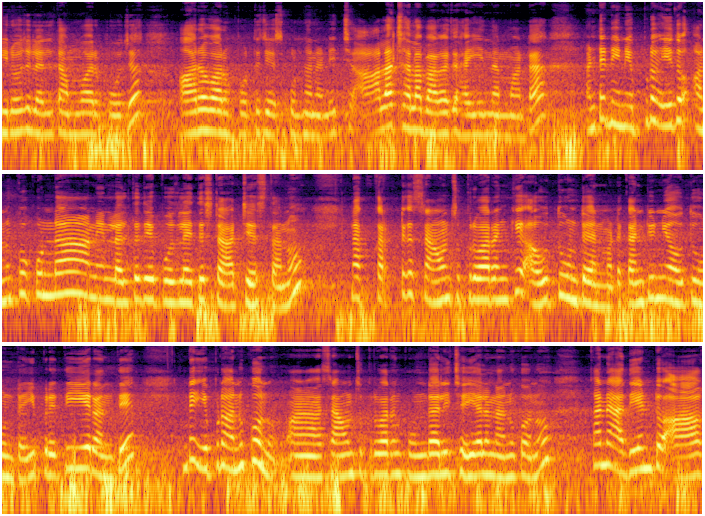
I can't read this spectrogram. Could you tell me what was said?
ఈరోజు లలిత అమ్మవారి పూజ ఆరో వారం పూర్తి చేసుకుంటున్నానండి. చాలా చాలా బాగా అయ్యిందనమాట అంటే నేను ఎప్పుడో ఏదో అనుకోకుండా నేను లలితదేవి పూజలు అయితే స్టార్ట్ చేస్తాను. నాకు కరెక్ట్గా శ్రావణ శుక్రవారంకి అవుతూ ఉంటాయి అనమాట కంటిన్యూ అవుతూ ఉంటాయి. ప్రతి ఇయర్ అంతే. అంటే ఎప్పుడు అనుకోను. శ్రావణ శుక్రవారంకి ఉండాలి చేయాలని అనుకోను. కానీ అదేంటో ఆ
